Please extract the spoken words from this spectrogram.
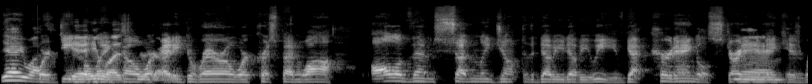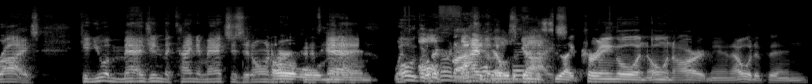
Yeah, he was. where Dean Yeah. Malenko, where right. Eddie Guerrero, where Chris Benoit, all of them suddenly jumped to the WWE. You've got Kurt Angle starting to make his rise. Can you imagine the kind of matches that Owen Hart could Oh have had with Oh, all Kurt five Angle of that those would to guys? see like Kurt Angle and Owen Hart. Man, that would have been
